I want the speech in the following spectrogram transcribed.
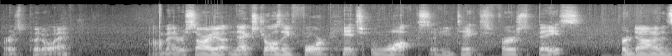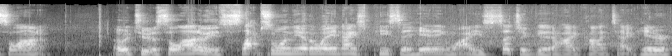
where it's put away. Amed Rosario up next draws a four-pitch walk, so he takes first base for Donovan Solano. 0-2 to Solano. He slaps one the other way. Nice piece of hitting. Why he's such a good high contact hitter.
